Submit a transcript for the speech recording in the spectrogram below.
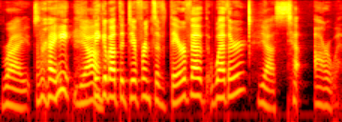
Right. Right? Yeah. Think about the difference of their ve- weather yes. to our weather.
